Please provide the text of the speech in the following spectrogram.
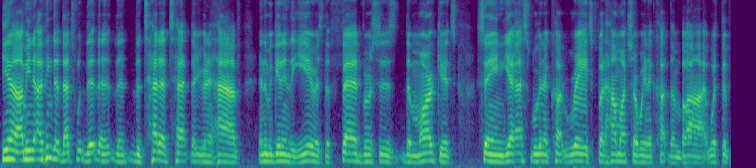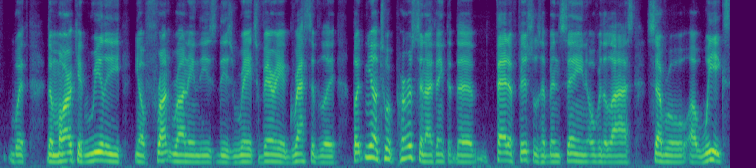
Yeah, I mean, I think that that's what the the the, tete-a-tete that you're going to have in the beginning of the year is the Fed versus the markets saying yes we're going to cut rates but how much are we going to cut them by? With the with the market really you know front running these these rates very aggressively. But you know to a person i think that the fed officials have been saying over the last several uh, weeks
